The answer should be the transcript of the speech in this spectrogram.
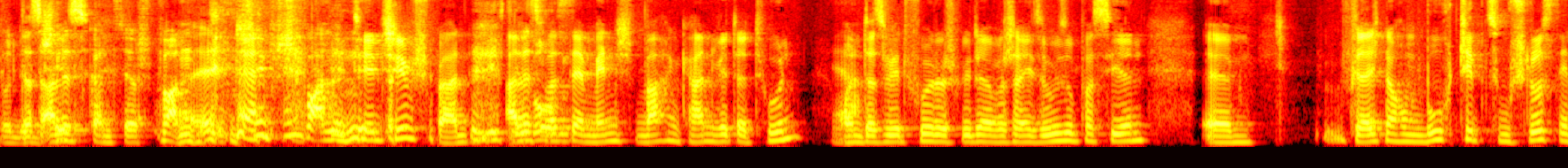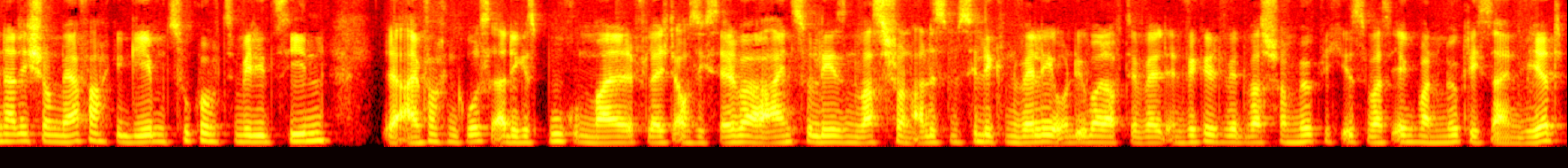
Und den alles ganz sehr spannend. Den Chip spannend. den Chip spannend. Alles, was der Mensch machen kann, wird er tun. Ja. Und das wird früher oder später wahrscheinlich sowieso passieren. Ähm, vielleicht noch ein Buchtipp zum Schluss, den hatte ich schon mehrfach gegeben, Zukunftsmedizin. Einfach ein großartiges Buch, um mal vielleicht auch sich selber einzulesen, was schon alles im Silicon Valley und überall auf der Welt entwickelt wird, was schon möglich ist, was irgendwann möglich sein wird.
